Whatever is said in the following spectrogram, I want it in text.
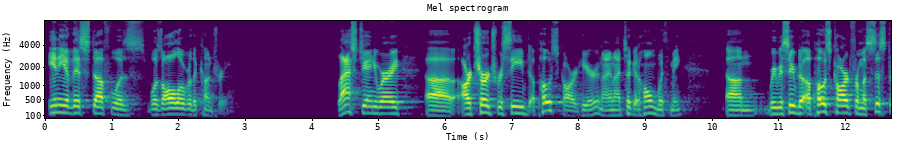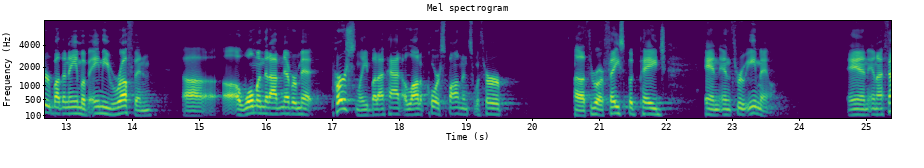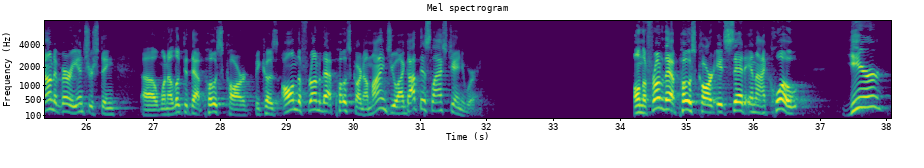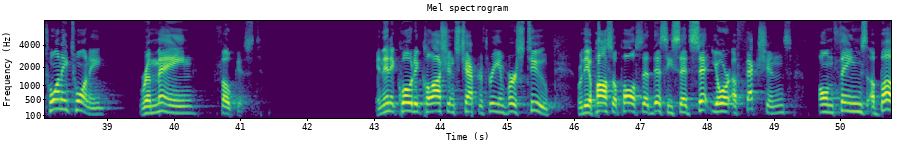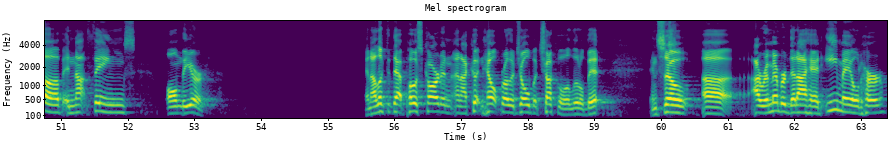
any of this stuff was, was all over the country. Last January, uh, our church received a postcard here, and I, and I took it home with me. Um, we received a, postcard from a sister by the name of Amy Ruffin, uh, a woman that I've never met personally, but I've had a lot of correspondence with her uh, through our Facebook page and, and through email. And, and I found it very interesting uh, when I looked at that postcard because on the front of that postcard, now mind you, I got this last January. On the front of that postcard, it said, and I quote, Year 2020, remain focused. And then it quoted Colossians chapter 3 and verse 2, where the Apostle Paul said this He said, Set your affections on things above and not things on the earth. And I looked at that postcard and, and I couldn't help Brother Joel but chuckle a little bit. And so uh, I remembered that I had emailed her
